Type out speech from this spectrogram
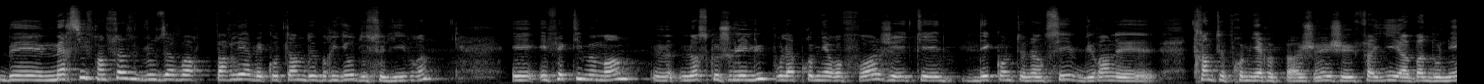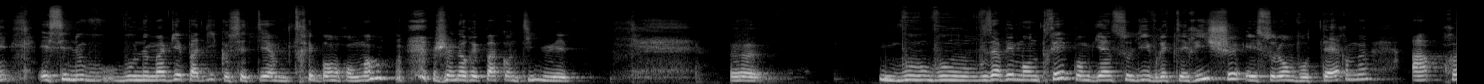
ben, merci Françoise de nous avoir parlé avec autant de brio de ce livre. Et effectivement, lorsque je l'ai lu pour la première fois, j'ai été décontenancée durant les 30 premières pages. hein. J'ai failli abandonner. Et si vous ne m'aviez pas dit que c'était un très bon roman, je n'aurais pas continué. Euh, vous, vous, vous avez montré combien ce livre était riche et selon vos termes, âpre,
